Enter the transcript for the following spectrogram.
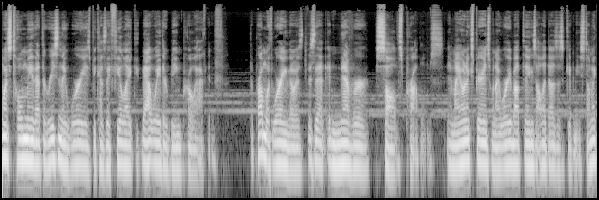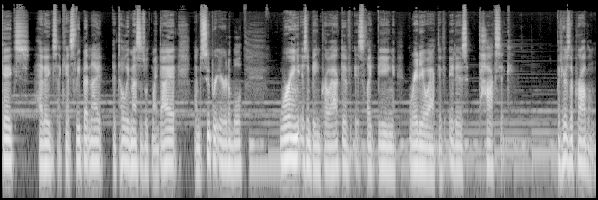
once told me that the reason they worry is because they feel like that way they're being proactive. The problem with worrying, though, is, is that it never solves problems. In my own experience, when I worry about things, all it does is give me stomach aches, headaches. I can't sleep at night. It totally messes with my diet. I'm super irritable. Worrying isn't being proactive, it's like being radioactive. It is toxic. But here's the problem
